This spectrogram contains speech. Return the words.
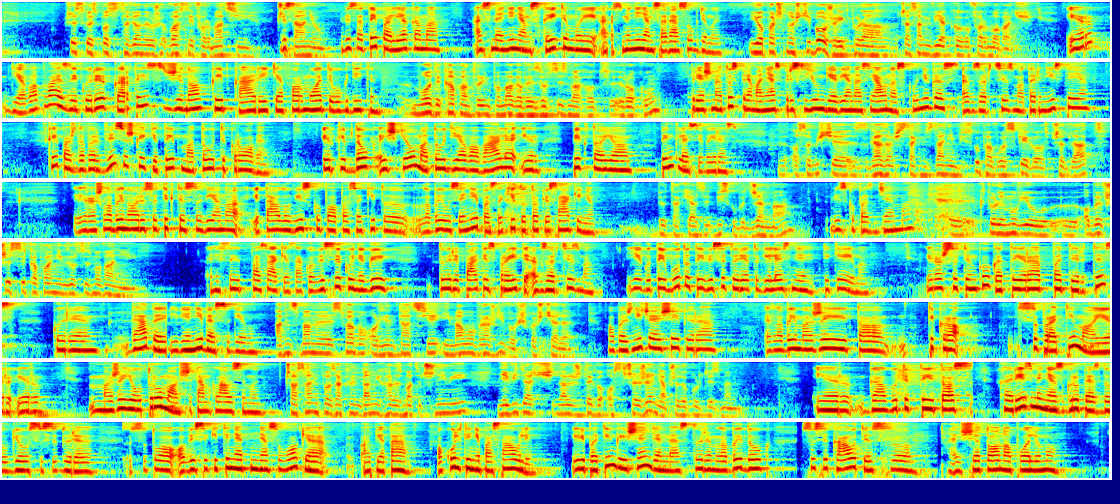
Wszystko jest pozostawione już własnej formacji, czytaniu. Visa tai paliekama asmeniniam skaitimui, asmeniniam savęs ugdymui. i opatrzności Bożej, która czasami wie, jak kogo formować. Ir Dievo apvaizai, kuri kartais žino, kaip ką reikia formuoti, ugdyti. Młody kapłan, który im pomaga w egzorcyzmach od roku, Prieš metus prie manęs prisijungė vienas jaunas kunigas egzorcizmo tarnystėje. Kaip aš dabar visiškai kitaip matau tikrovę. Ir kaip daug aiškiau matau Dievo valią ir piktojo pinklės įvairias. osobiście zgadzam się z takim zdaniem biskupa włoskiego sprzed lat, Ir aš labai noriu sutikti su vieno italų vyskupo pasakytų, labai jau seniai pasakytų tokiu sakiniu. był taki biskup Dżemma, Vyskupas Džema. y, który mówił, y, oby wszyscy kapłani egzorcyzmowani. Jisai pasakė, sako, visi kunigai turi patys praeiti egzorcizmą. Jeigu tai būtų, tai visi turėtų gilesnį tikėjimą. Ir aš sutinku, kad tai yra patirtis, kuri veda į vienybę su Dievu. A więc mamy słabą orientację i małą wrażliwość w kościele. O bažnyčioje šiaip yra labai mažai to tikro supratimo ir, ir mažai jautrumo šitam klausimui. Czasami poza kręgami charyzmatycznymi nie widać należytego ostrzeżenia przed okultyzmem. Ir galbūt tik tai tos charizminės grupės daugiau susiduria su tuo, o visi kiti net nesuvokia apie tą okultinį pasaulį. Ir ypatingai šiandien mes turim labai daug susikauti su šetono puolimu.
